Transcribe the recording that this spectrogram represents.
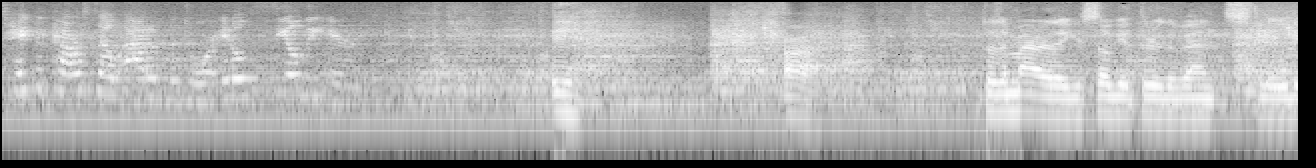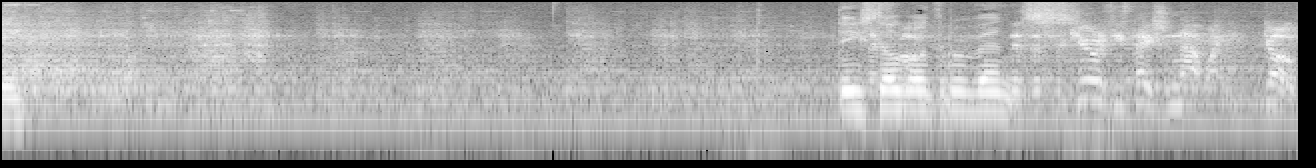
Take the power cell out of the door. It'll seal the area. Eh. Ah. Doesn't matter, they can still get through the vents, lady. They still go through vents. There's a security station that way. Go.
